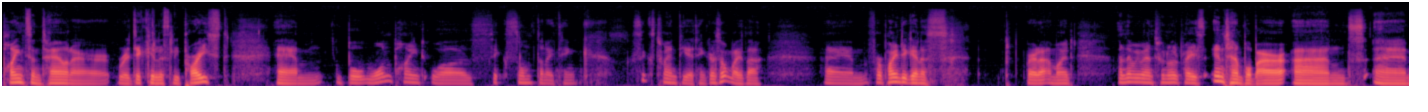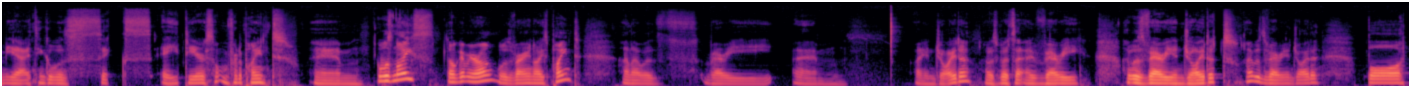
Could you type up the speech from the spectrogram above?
pints in town are ridiculously priced. Um, but one pint was six something, I think, six twenty, I think, or something like that. Um, for a pint of Guinness, bear that in mind. And then we went to another place in Temple Bar, and um, yeah, I think it was six eighty or something for the pint. Um, it was nice. Don't get me wrong; it was a very nice pint, and I was very um, I enjoyed it. I was about to say I very, I was very enjoyed it. I was very enjoyed it, but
